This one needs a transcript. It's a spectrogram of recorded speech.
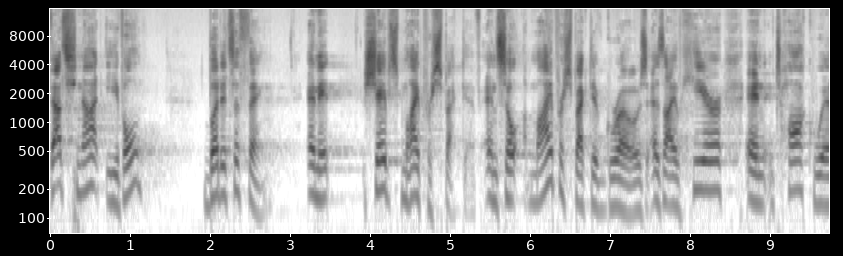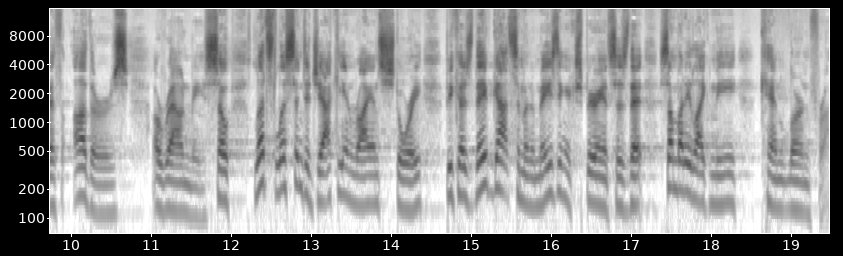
That's not evil, but it's a thing. And it shapes my perspective. And so my perspective grows as I hear and talk with others around me. So let's listen to Jackie and Ryan's story because they've got some amazing experiences that somebody like me can learn from.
